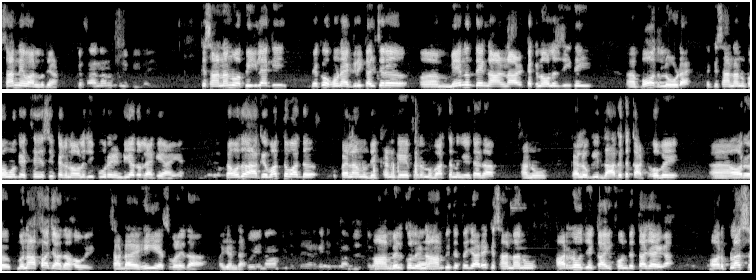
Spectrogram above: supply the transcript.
ਸਾਹਨੇਵਾਲ ਲੁਧਿਆਣਾ। ਕਿਸਾਨਾਂ ਨੂੰ ਕੀ ਅਪੀਲ ਹੈ ਜੀ? ਕਿਸਾਨਾਂ ਨੂੰ ਅਪੀਲ ਹੈ ਕਿ ਦੇਖੋ ਹੁਣ ਐਗਰੀਕਲਚਰ ਮਿਹਨਤ ਦੇ ਨਾਲ ਨਾਲ ਟੈਕਨੋਲੋਜੀ ਦੀ ਬਹੁਤ ਲੋੜ ਹੈ। ਤੇ ਕਿਸਾਨਾਂ ਨੂੰ ਕਹੂੰਗਾ ਕਿ ਇੱਥੇ ਅਸੀਂ ਟੈਕਨੋਲੋਜੀ ਪੂਰੇ ਇੰਡੀਆ ਤੋਂ ਲੈ ਕੇ ਆਏ ਹਾਂ। ਤਾਂ ਉਹਦਾ ਆ ਕੇ ਵੱਧ ਤੋਂ ਵੱਧ ਪਹਿਲਾਂ ਉਹਨੂੰ ਦੇਖਣਗੇ ਫਿਰ ਉਹਨੂੰ ਵਰਤਣਗੇ ਤਾਂ ਇਹਦਾ ਸਾਨੂੰ ਕਹਿ ਲਓ ਕਿ ਲਾਗਤ ਘੱਟ ਹੋਵੇ ਔਰ ਮੁਨਾਫਾ ਜ਼ਿਆਦਾ ਹੋਵੇ। ਸਾਡਾ ਇਹੀ ਇਸ ਵੇਲੇ ਦਾ ਏਜੰਡਾ ਕੋਈ ਇਨਾਮ ਵੀ ਦਿੱਤੇ ਜਾਣਗੇ ਜਿਸ ਤਰ੍ਹਾਂ ਹਾਂ ਬਿਲਕੁਲ ਇਨਾਮ ਵੀ ਦਿੱਤੇ ਜਾ ਰਹੇ। ਕਿਸਾਨਾਂ ਨੂੰ ਹਰ ਰੋਜ਼ ਇੱਕ ਆਈਫੋਨ ਦਿੱਤਾ ਜਾਏਗਾ। ਔਰ ਪਲੱਸ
